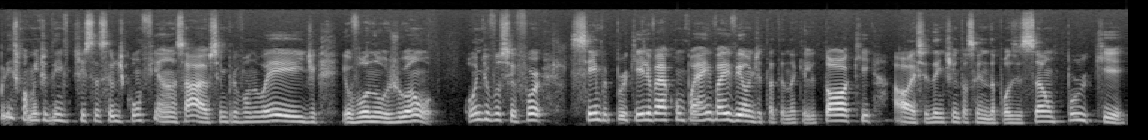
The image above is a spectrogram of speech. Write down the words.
Principalmente o dentista seu de confiança. Ah, eu sempre vou no Wade, eu vou no João. Onde você for, sempre porque ele vai acompanhar e vai ver onde está tendo aquele toque. Ah, ó, esse dentinho está saindo da posição. Por quê?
